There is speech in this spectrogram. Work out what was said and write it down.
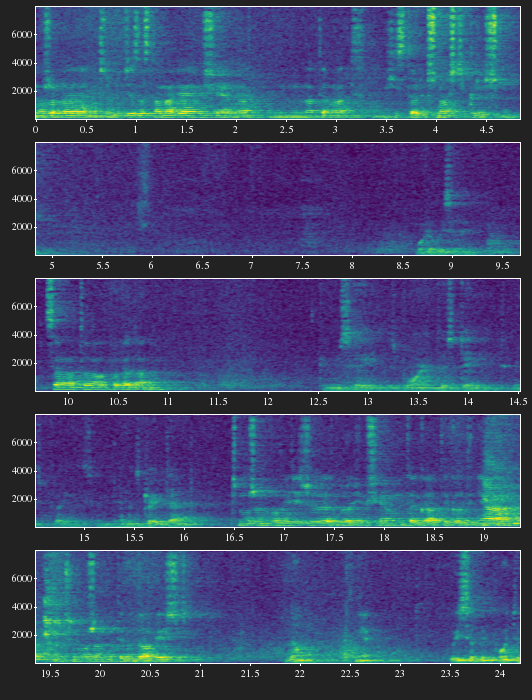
Możemy, czy ludzie zastanawiają się na, na temat historyczności Kryszny. What do we say? Co na to odpowiadamy? Can we say he was born this date, in this place, and demonstrate that? Czy możemy powiedzieć, że urodził się tego a tego dnia? Czy możemy tego dowieść? No. Nie. We simply point to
